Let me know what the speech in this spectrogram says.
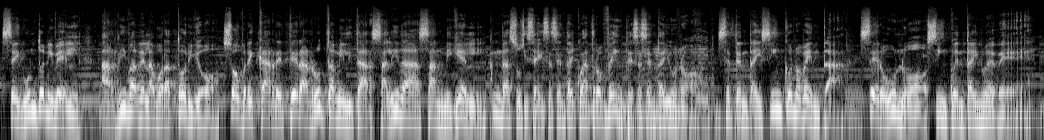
segundo nivel, arriba del laboratorio, sobre carretera Ruta Militar, salida a San Miguel. Anda sus 664 2061 7590 0159.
